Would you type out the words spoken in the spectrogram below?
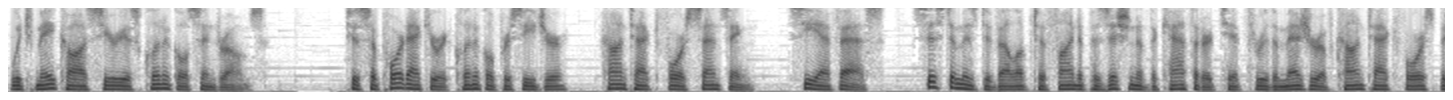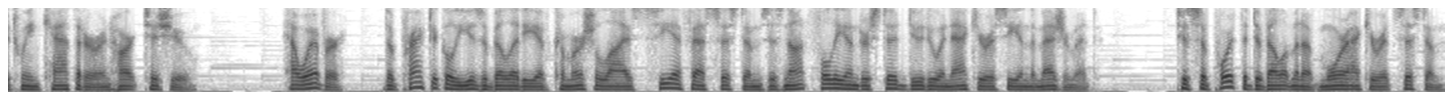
which may cause serious clinical syndromes. To support accurate clinical procedure, contact force sensing, CFS, system is developed to find a position of the catheter tip through the measure of contact force between catheter and heart tissue. However, the practical usability of commercialized CFS systems is not fully understood due to inaccuracy in the measurement. To support the development of more accurate system,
